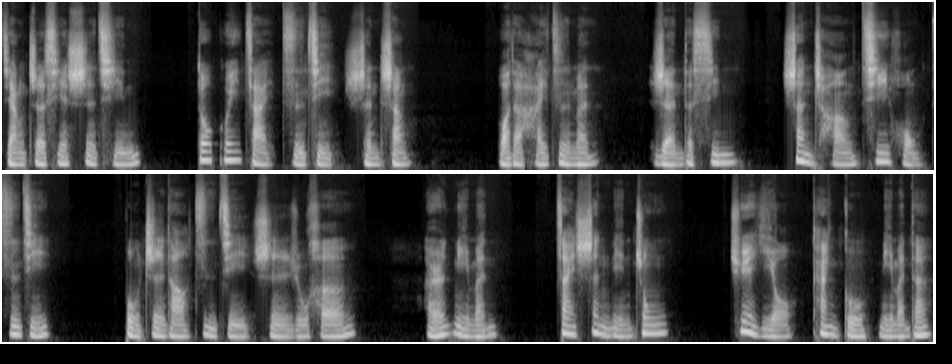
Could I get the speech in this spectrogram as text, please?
将这些事情都归在自己身上。我的孩子们，人的心擅长欺哄自己，不知道自己是如何；而你们在圣灵中，却有看顾你们的，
